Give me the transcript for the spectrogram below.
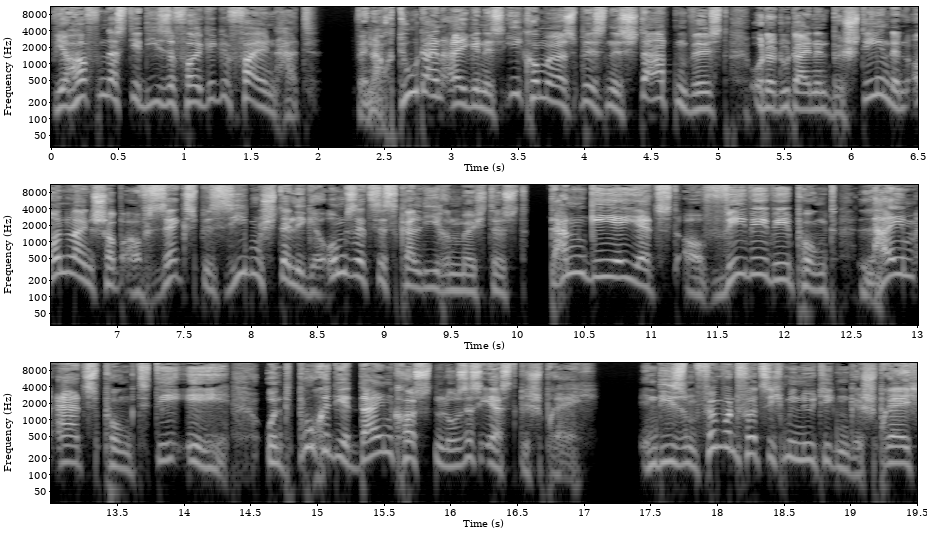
Wir hoffen, dass dir diese Folge gefallen hat. Wenn auch du dein eigenes E-Commerce-Business starten willst oder du deinen bestehenden Online-Shop auf sechs- bis siebenstellige Umsätze skalieren möchtest, dann gehe jetzt auf www.limeads.de und buche dir dein kostenloses Erstgespräch. In diesem 45-minütigen Gespräch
